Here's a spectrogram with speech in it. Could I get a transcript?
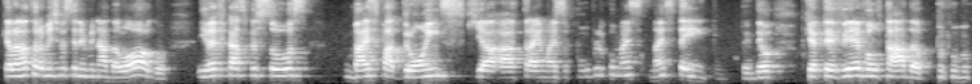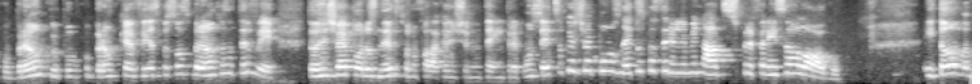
que ela naturalmente vai ser eliminada logo, e vai ficar as pessoas mais padrões que atraem mais o público mais, mais tempo entendeu? Porque a TV é voltada para o público branco e o público branco quer ver as pessoas brancas na TV. Então a gente vai pôr os negros, para não falar que a gente não tem preconceito, só que a gente vai pôr os negros para serem eliminados de preferência logo. Então,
